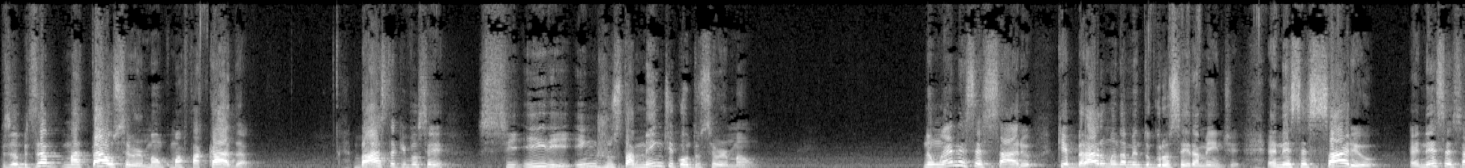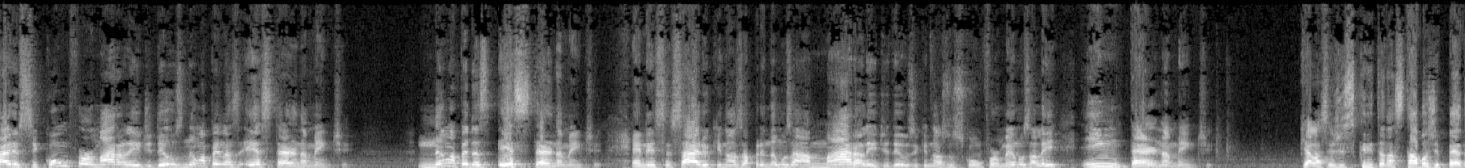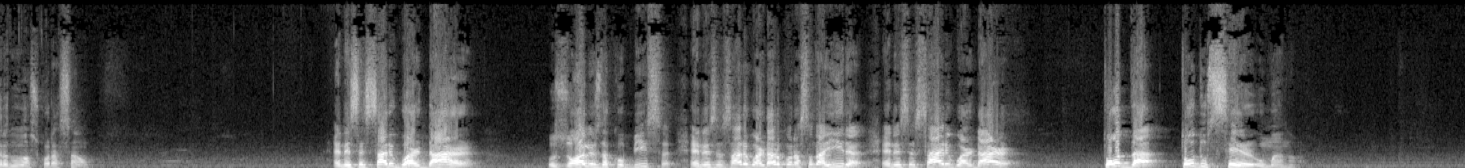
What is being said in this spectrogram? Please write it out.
Você não precisa matar o seu irmão com uma facada. Basta que você se ire injustamente contra o seu irmão. Não é necessário quebrar o mandamento grosseiramente. É necessário, é necessário se conformar à lei de Deus não apenas externamente não apenas externamente. É necessário que nós aprendamos a amar a lei de Deus e que nós nos conformemos à lei internamente. Que ela seja escrita nas tábuas de pedra do nosso coração. É necessário guardar os olhos da cobiça, é necessário guardar o coração da ira, é necessário guardar toda todo o ser humano.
